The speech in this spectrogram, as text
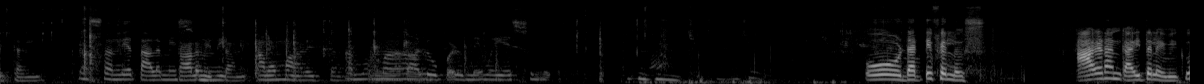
ఎత్తాను సంధ్య తాళం తాళం వేస్తుంది. ఎత్తాను అమ్మమ్మ అమ్మమ్మ లోపల ఉందేమో చేస్తుంది. ఓ డర్టీ ఫెలోస్ ఆగడానికి అయితలే మీకు.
